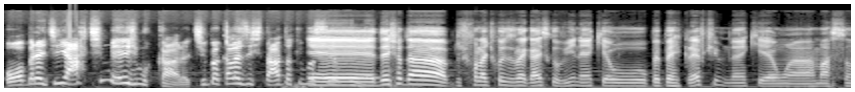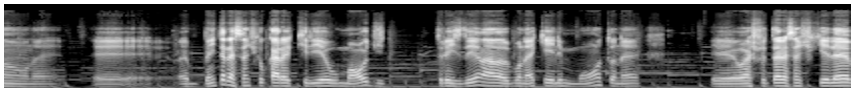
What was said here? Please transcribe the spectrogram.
obra de arte mesmo, cara. Tipo aquelas estátuas que você. É, deixa eu dar. Deixa eu falar de coisas legais que eu vi, né? Que é o Papercraft, né? Que é uma armação, né? É, é bem interessante que o cara cria o molde 3D lá do boneco e ele monta, né? É, eu acho interessante que ele é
